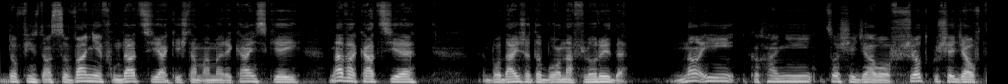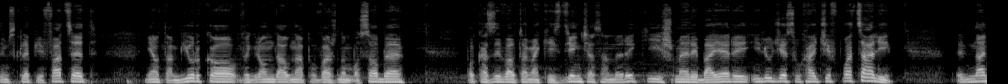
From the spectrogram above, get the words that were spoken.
dofinansowanie fundacji jakiejś tam amerykańskiej na wakacje, bodajże to było na Florydę. No i kochani, co się działo? W środku siedział w tym sklepie facet, miał tam biurko, wyglądał na poważną osobę, pokazywał tam jakieś zdjęcia z Ameryki, szmery, bajery i ludzie, słuchajcie, wpłacali. Na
